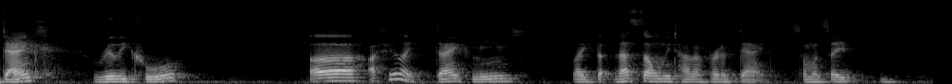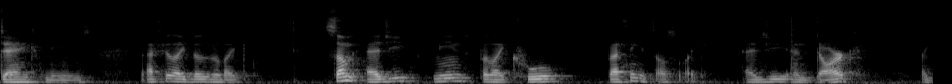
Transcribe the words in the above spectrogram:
dank, really cool. Uh, I feel like dank memes like th that's the only time I've heard of dank. Someone say dank memes. And I feel like those were like some edgy memes, but like cool. But I think it's also like edgy and dark, like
